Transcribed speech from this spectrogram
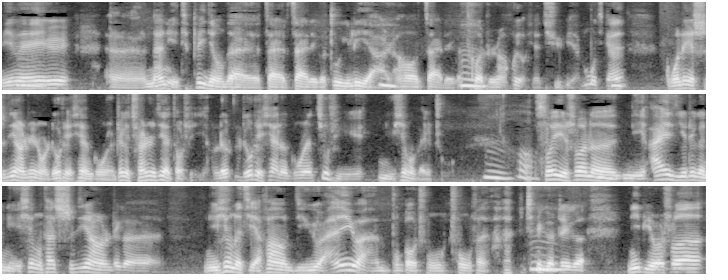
因为呃男女毕竟在在在这个注意力啊，嗯。然后在这个特质上会有些区别。目前国内实际上这种流水线工人，这个全世界都是一样，流流水线的工人就是以女性为主。嗯。哦，所以说呢，你埃及这个女性，她实际上这个女性的解放远远不够充充分。这个嗯。这个，你比如说，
